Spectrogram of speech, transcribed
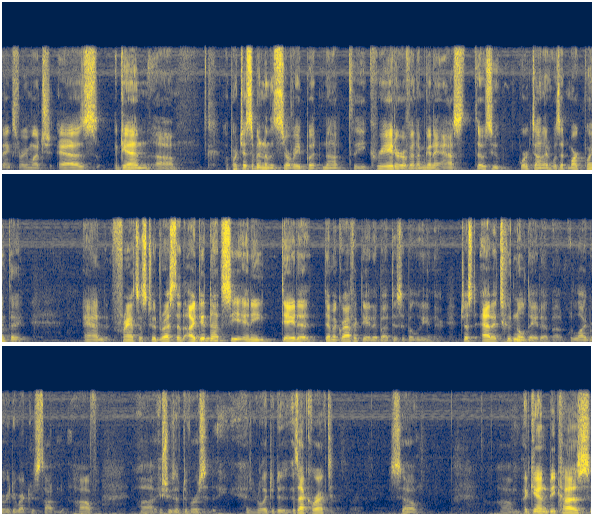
Thanks very much. As, again, um, a participant in the survey, but not the creator of it, I'm going to ask those who worked on it, was it Mark Puente? And Frances to address that. I did not see any data, demographic data about disability in there, just attitudinal data about what library directors thought of uh, issues of diversity as related to, is that correct? So, um, again, because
